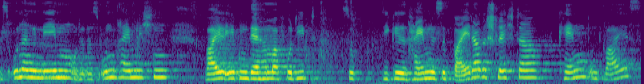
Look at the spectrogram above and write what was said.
des Unangenehmen oder des Unheimlichen, weil eben der Hermaphrodit so die Geheimnisse beider Geschlechter kennt und weiß.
